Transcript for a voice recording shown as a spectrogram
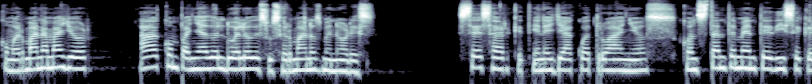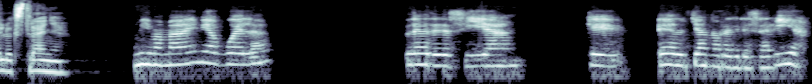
Como hermana mayor, ha acompañado el duelo de sus hermanos menores. César, que tiene ya cuatro años, constantemente dice que lo extraña. Mi mamá y mi abuela le decían que él ya no regresaría.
